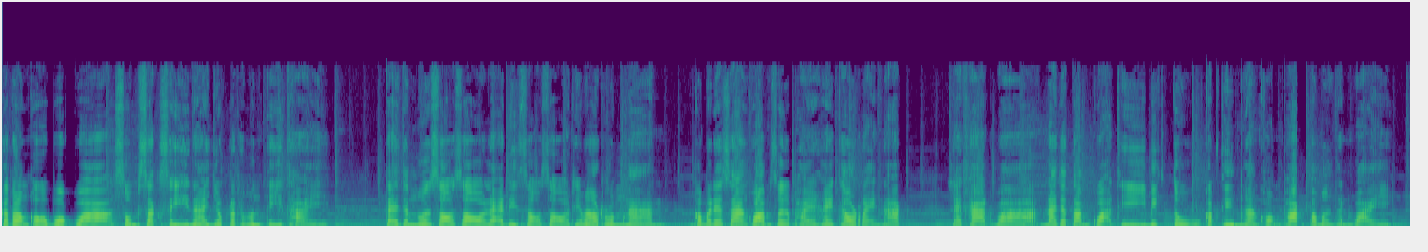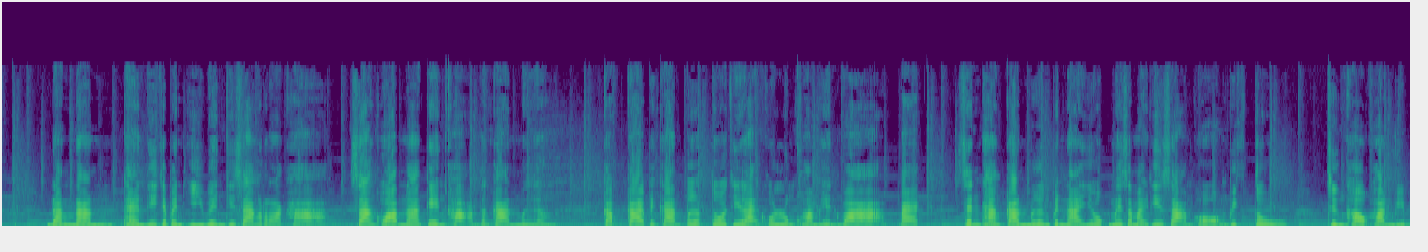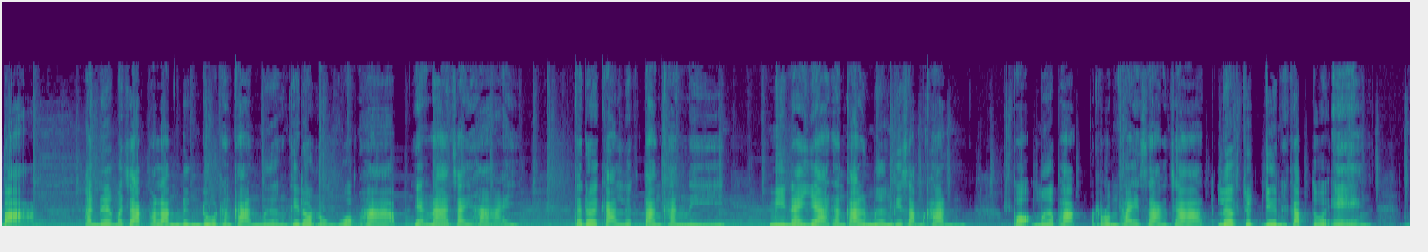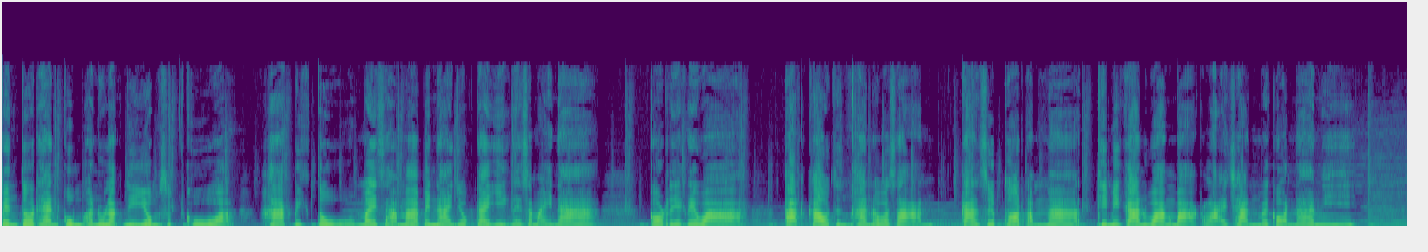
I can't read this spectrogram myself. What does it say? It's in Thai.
ก็ต้องขอบอกว่าสมศักดิ์ศรีนายกรัฐมนตรีไทย แต่จำนวนสสและอดีตสสที่มาร่วมงาน ก็ไม่ได้สร้างความเซอร์ไพรส์ให้เท่าไหร่นัก และคาดว่าน่าจะต่ำกว่าที่บิ๊กตู่กับทีมงานของพรรคประเมินกันไว้ ดังนั้นแทนที่จะเป็นอีเวนท์ที่สร้างราคา สร้างความน่าเกรงขามทางการเมืองกลับกลายเป็นการเปิดตัวที่หลายคนลงความเห็นว่าแป้กเส้นทางการเมืองเป็นนายกในสมัยที่ 3 ของบิ๊กตู่จึงเข้าขั้นวิบาก อันเนื่องมาจากพลังดึงดูดทางการเมืองที่ลดลงฮวบฮาบอย่างน่าใจหาย แต่ด้วยการเลือกตั้งครั้งนี้ มีนัยยะทางการเมืองที่สำคัญ เพราะเมื่อพรรครวมไทยสร้างชาติ เลือกจุดยืนให้กับตัวเอง เป็นตัวแทนกลุ่มอนุรักษ์นิยมสุดขั้ว หากบิ๊กตู่ไม่สามารถเป็นนายกได้อีกในสมัยหน้า ก็เรียกได้ว่า อาจเข้าถึงขั้นอวสานการสืบทอดอำนาจที่มีการวางบากหลายชั้นไว้ก่อนหน้านี้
